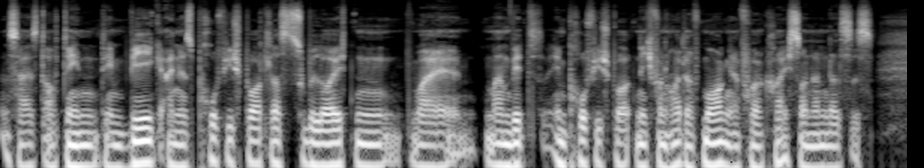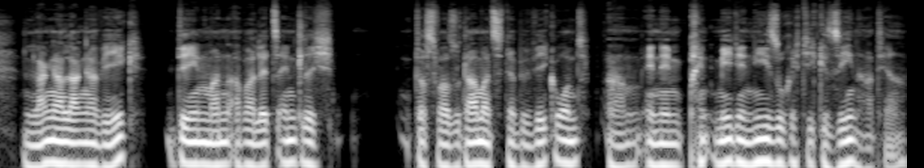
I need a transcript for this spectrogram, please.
Das heißt auch den, den Weg eines Profisportlers zu beleuchten, weil man wird im Profisport nicht von heute auf morgen erfolgreich, sondern das ist ein langer, langer Weg, den man aber letztendlich das war so damals der Beweggrund, ähm, in den Printmedien nie so richtig gesehen hat, ja.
